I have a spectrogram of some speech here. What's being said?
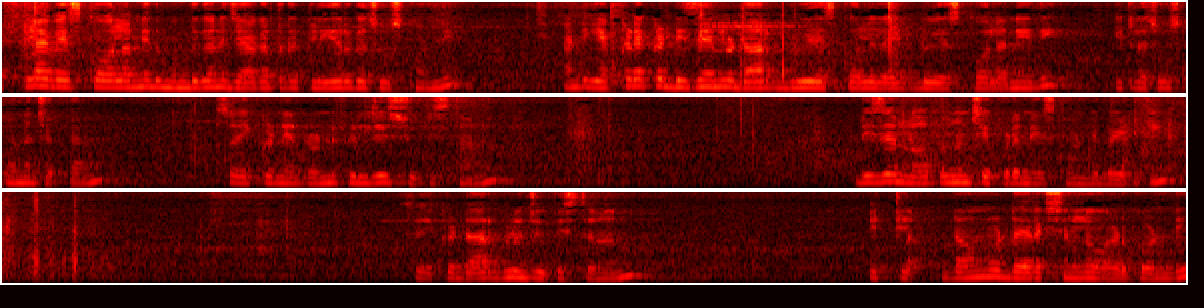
ఎట్లా వేసుకోవాలనేది ముందుగానే జాగ్రత్తగా క్లియర్గా చూసుకోండి. అంటే ఎక్కడెక్కడ డిజైన్లో డార్క్ బ్లూ వేసుకోవాలి లైట్ బ్లూ వేసుకోవాలి అనేది ఇట్లా చూసుకోండి అని చెప్పాను. సో ఇక్కడ నేను రెండు ఫిల్ చేసి చూపిస్తాను. డిజైన్ లోపల నుంచి ఎప్పుడైనా వేసుకోండి బయటికి. సో ఇక్కడ డార్క్ బ్లూ చూపిస్తున్నాను. ఇట్లా డౌన్వర్డ్ డైరెక్షన్లో వాడుకోండి.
